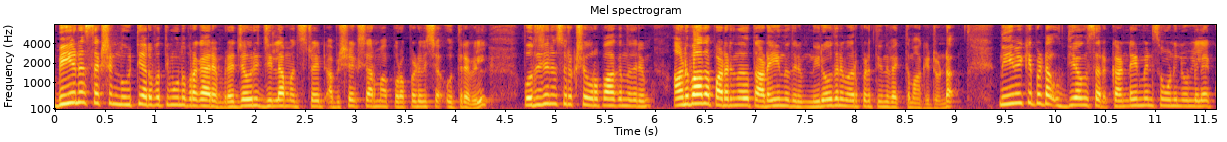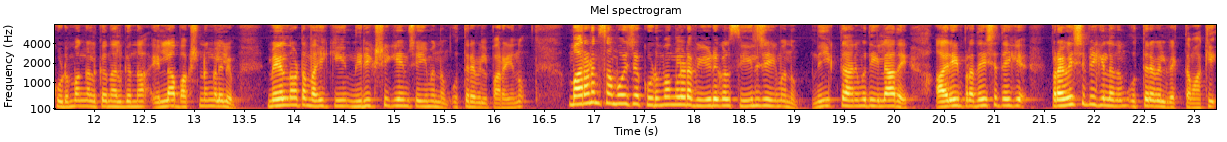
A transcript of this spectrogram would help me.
ബി എൻ എസ് സെക്ഷൻ നൂറ്റി അറുപത്തിമൂന്ന് പ്രകാരം രജൌരി ജില്ലാ മജിസ്ട്രേറ്റ് അഭിഷേക് ശർമ്മ പുറപ്പെടുവിച്ച ഉത്തരവിൽ പൊതുജന സുരക്ഷ ഉറപ്പാക്കുന്നതിനും അണുബാധ പടരുന്നത് തടയുന്നതിനും നിരോധനം ഏർപ്പെടുത്തിയെന്ന് വ്യക്തമാക്കിയിട്ടുണ്ട്. നിയമിക്കപ്പെട്ട ഉദ്യോഗസ്ഥർ കണ്ടെയ്ൻമെന്റ് സോണിനുള്ളിലെ കുടുംബങ്ങൾക്ക് നൽകുന്ന എല്ലാ ഭക്ഷണങ്ങളിലും മേൽനോട്ടം വഹിക്കുകയും നിരീക്ഷിക്കുകയും ചെയ്യുമെന്നും ഉത്തരവിൽ പറയുന്നു. മരണം സംഭവിച്ച കുടുംബങ്ങളുടെ വീടുകൾ സീൽ ചെയ്യുമെന്നും നിയുക്ത അനുമതിയില്ലാതെ ആരെയും പ്രദേശത്തേക്ക് പ്രവേശിപ്പിക്കില്ലെന്നും ഉത്തരവിൽ വ്യക്തമാക്കി.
